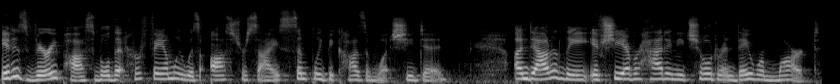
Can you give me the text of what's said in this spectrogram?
It is very possible that her family was ostracized simply because of what she did. Undoubtedly, if she ever had any children, they were marked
